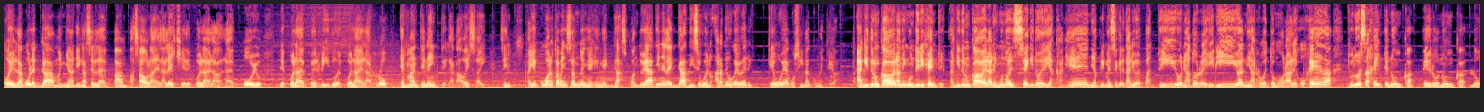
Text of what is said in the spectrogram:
hoy es la cola del gas, mañana tienen que hacer la del pan, pasado la de la leche, después la, de la, del pollo, después la del perrito, después la del arroz. Es mantenente la cabeza ahí. Es ahí el cubano está pensando en, en el gas. Cuando ya tiene el gas, dice, bueno, ahora tengo que ver qué voy a cocinar con este gas. Aquí tú nunca vas a ver a ningún dirigente, aquí tú nunca vas a ver a ninguno del séquito de Díaz Canel, ni al primer secretario del partido, ni a Torres Iría, ni a Roberto Morales Ojeda. Tú esa gente nunca, pero nunca los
